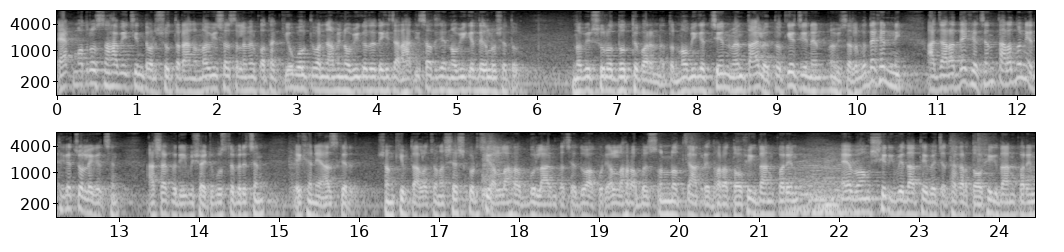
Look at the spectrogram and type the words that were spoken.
একমাত্র সাহাবি চিনতে পারে। সুতরাং নবী সাল্লামের কথা কেউ বলতে পারে আমি নবীকে তো দেখেছি, আর সাথে যে নবীকে দেখল সে তো। নবীর সুরত ধরতে পারেন না। তো নবীকে চিনবেন তাহলে তো কে চিনেন? নবী সাল্লামকে দেখেননি। আর যারা দেখেছেন, তারা দুনিয়া থেকে চলে গেছেন। আশা করি এই বিষয়টি বুঝতে পেরেছেন। এখানে আজকের সংক্ষিপ্ত আলোচনা শেষ করছি। আল্লাহ রব্বুল আলম কাছে দোয়া করি। আল্লাহ রব্বুল সন্ন্যতকে আঁকড়ে ধরা তৌফিক দান করেন এবং শির বেদাতে বেঁচে থাকার তৌফিক দান করেন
